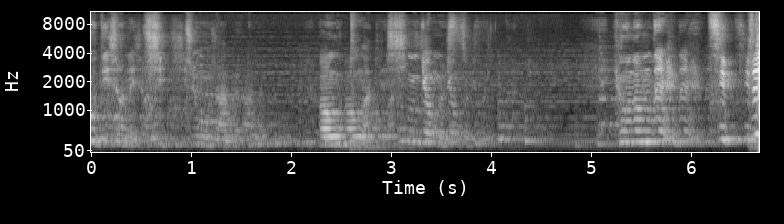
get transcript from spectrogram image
오디션에 집중을 안 하고 엉뚱한데 신경을 쓰고 있다 현원들 집중!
